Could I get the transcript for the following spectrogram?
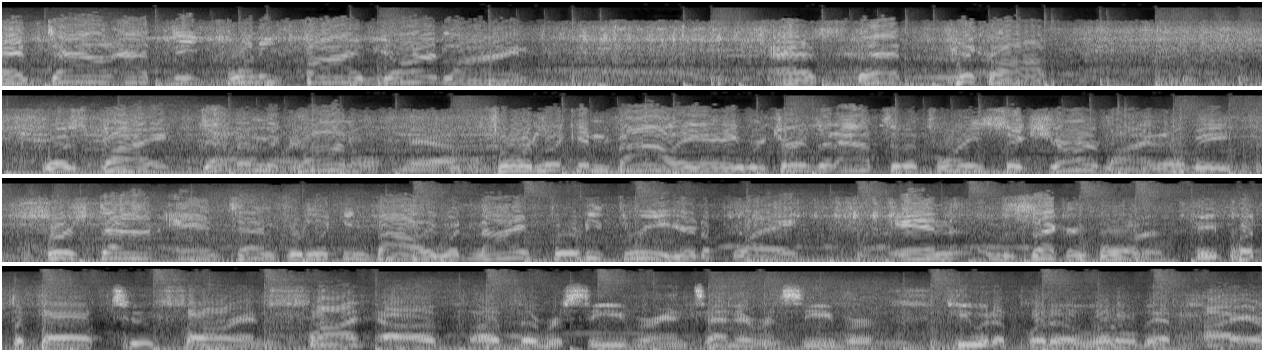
and down at the 25-yard line as that pickoff was by Devin McConnell Yeah. for Licking Valley, and he returns it out to the 26-yard line. It'll be first down and 10 for Licking Valley with 9.43 here to play in the second quarter. He put the ball too far in front of, of the receiver, intended receiver. He would have put it a little bit higher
